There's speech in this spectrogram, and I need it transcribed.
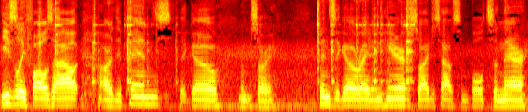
easily falls out are the pins that go, I'm sorry, pins that go right in here. So I just have some bolts in there.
